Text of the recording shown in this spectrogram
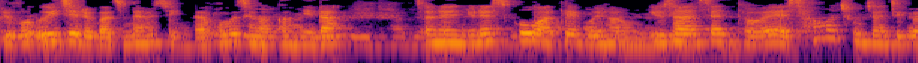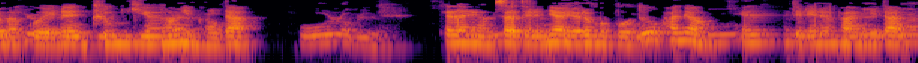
그리고 의지를 가지면 할 수 있다고 생각합니다. 저는 유네스코 아태무형 유산센터의 사무총장직을 맡고 있는 금기형입니다. 대단히 감사드리며 여러분 모두 환영해드리는 바입니다.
